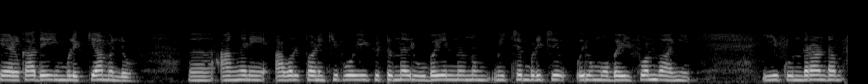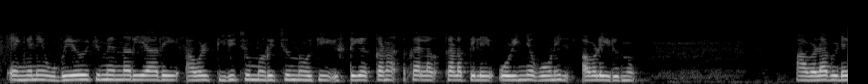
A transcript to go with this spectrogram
കേൾക്കാതെയും വിളിക്കാമല്ലോ. അങ്ങനെ അവൾ പണിക്ക് പോയി കിട്ടുന്ന രൂപയിൽ നിന്നും മിച്ചം പിടിച്ച് ഒരു മൊബൈൽ ഫോൺ വാങ്ങി. ഈ കുന്ത്രാണ്ടം എങ്ങനെ ഉപയോഗിക്കുമെന്നറിയാതെ അവൾ തിരിച്ചും മറിച്ചും നോക്കി ഇഷ്ടിക കണ കല കളത്തിലെ ഒഴിഞ്ഞ കോണിൽ അവൾ ഇരുന്നു. അവളവിടെ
